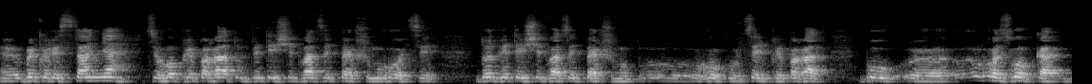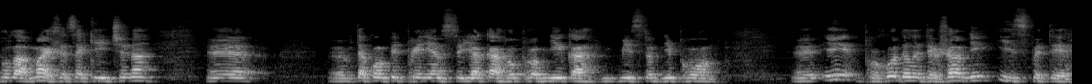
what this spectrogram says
е, використання цього препарату в 2021 році. До 2021 року цей препарат був е, розробка була майже закінчена е, е, в такому підприємстві, як Агропромніка, місто Дніпро. Е, І проходили державні іспити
